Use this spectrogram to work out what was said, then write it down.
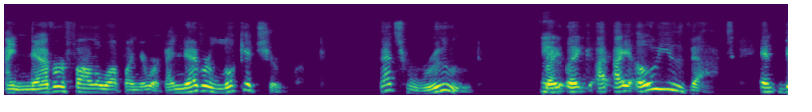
I never follow up on your work. I never look at your work. That's rude. Yeah. Right? Like I, I owe you that and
